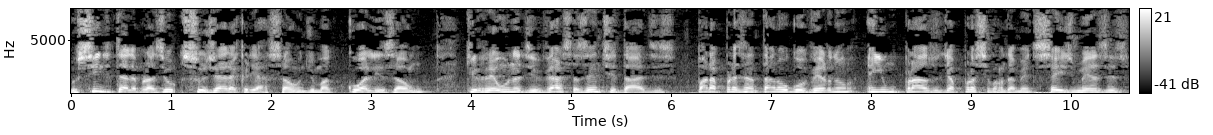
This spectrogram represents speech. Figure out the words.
O Sinditele Brasil sugere a criação de uma coalizão que reúna diversas entidades para apresentar ao governo, em um prazo de aproximadamente seis meses,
